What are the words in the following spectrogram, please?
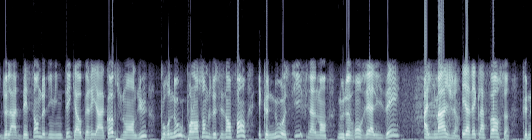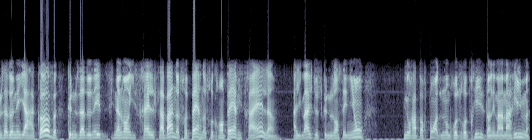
de la descente de divinité qu'a opéré Yaakov, sous-entendu, pour nous, pour l'ensemble de ses enfants, et que nous aussi, finalement, nous devrons réaliser à l'image et avec la force que nous a donné Yaakov, que nous a donné finalement Israël Saba, notre père, notre grand-père Israël, à l'image de ce que nous enseignons nous rapportons à de nombreuses reprises dans les Mahamarim,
